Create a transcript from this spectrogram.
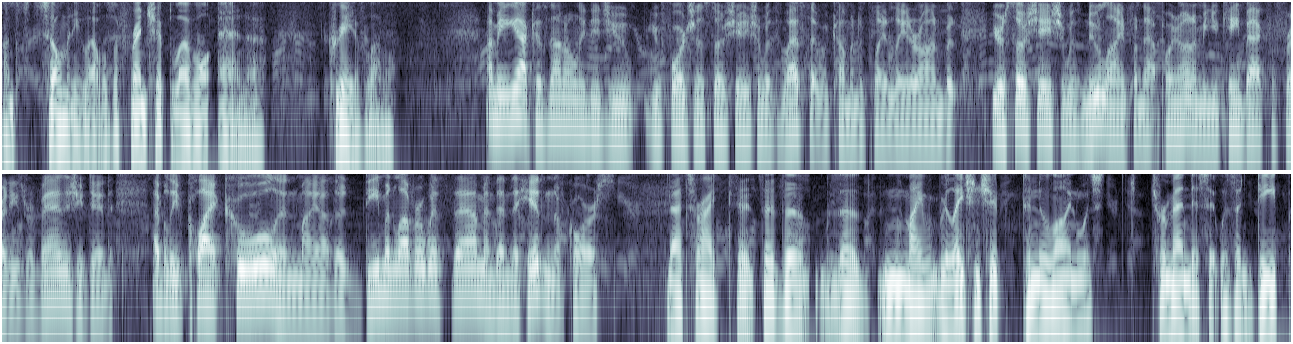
on so many levels, a friendship level and a creative level. I mean, yeah, because not only did you you forge an association with Wes that would come into play later on, but your association with New Line from that point on. I mean, you came back for Freddy's Revenge. You did, I believe, Quiet Cool and my other Demon Lover with them, and then The Hidden, of course. That's right. The, the the the my relationship to New Line was tremendous. It was a deep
